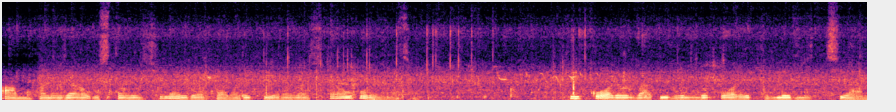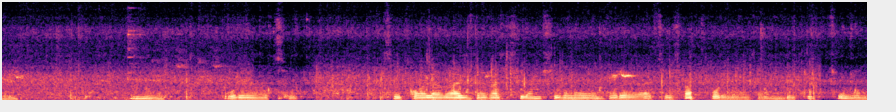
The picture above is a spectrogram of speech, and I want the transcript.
আমখানে যা অবস্থা হয়েছিল এরকম আমাদের পেয়ারা গাছটাও পড়ে গেছে। কী করে ওর বাপি বলল, পরে তুলে দিচ্ছি আমি। পড়ে আছে সে কলা গাছ দেখাচ্ছিলাম সেগুলোও পড়ে গেছে, সব পড়ে গেছে আমাদের, কিচ্ছু নেই।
